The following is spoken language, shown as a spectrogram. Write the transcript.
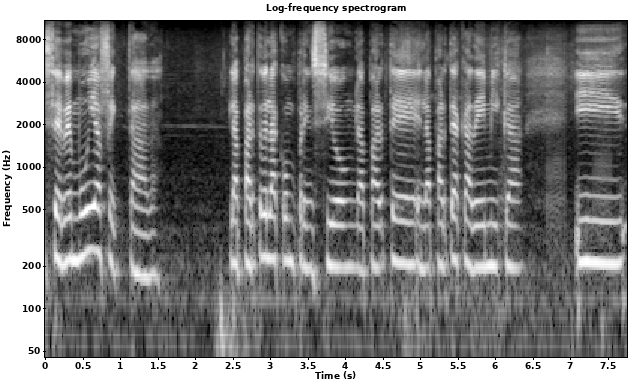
se ve muy afectada. La parte de la comprensión, la parte, en la parte académica. Y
